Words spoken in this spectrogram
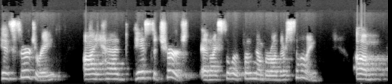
his surgery, I had passed a church and I saw a phone number on their sign. Um,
